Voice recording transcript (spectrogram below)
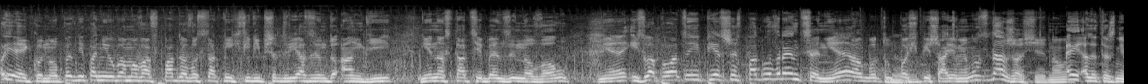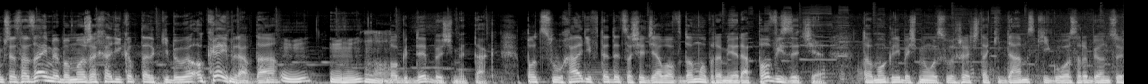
Ojejku, no pewnie pani Obamowa wpadła w ostatniej chwili przed wyjazdem do Anglii, nie na stację benzynową, nie? I złapała, co jej pierwsze wpadło w ręce, nie? Albo tu pośpieszają ją, no zdarza się, no. Ej, ale też nie przesadzajmy, bo może helikopterki były okej, prawda? Bo gdybyśmy tak podsłuchali wtedy, co się działo w domu premiera po wizycie, to moglibyśmy usłyszeć taki damski głos robiący.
